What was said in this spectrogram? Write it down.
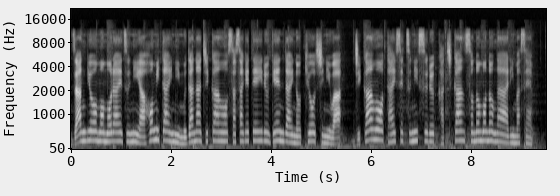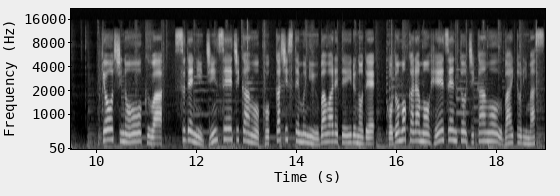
残業ももらえずにアホみたいに無駄な時間を捧げている現代の教師には、時間を大切にする価値観そのものがありません。教師の多くは、すでに人生時間を国家システムに奪われているので、子供からも平然と時間を奪い取ります。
